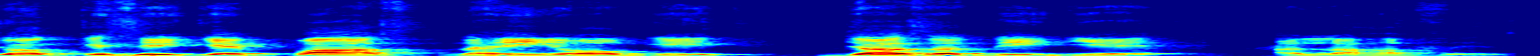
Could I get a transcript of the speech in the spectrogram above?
जो किसी के पास नहीं होगी। इजाज़त दीजिए। अल्लाह हाफिज।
